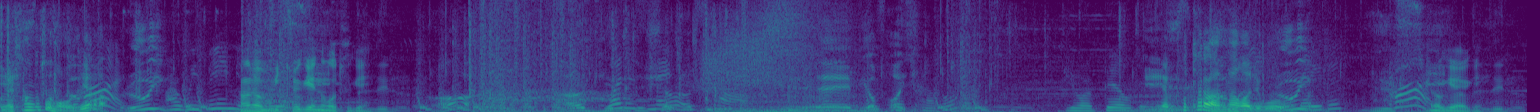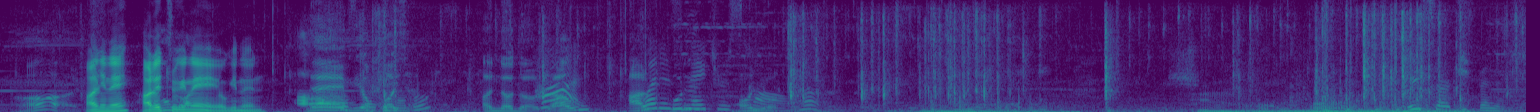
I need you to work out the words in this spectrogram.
이게 상점 어디야? Brewing. Are we being 상점 invaded? 위쪽에 있는 거 두 개. Little arch. I'll What give is it a shot. nature's call? Name your Is there poison. trouble? Your building. 내가 포탈을 안 사가지고 Invaded? 여기 여기. 아니네. 아래쪽이네. 여기는. Trouble? Hi. What is nature's call? Research finished.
